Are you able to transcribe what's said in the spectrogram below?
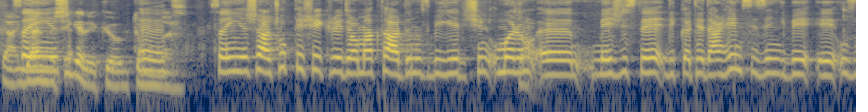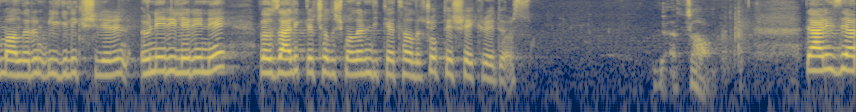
Yani Sayın gelmesi Yaşar- gerekiyor bütün bunların. Sayın Yaşar çok teşekkür ediyorum aktardığınız bilgiler için. Umarım e, mecliste dikkat eder. Hem sizin gibi e, uzmanların, bilgili kişilerin önerilerini ve özellikle çalışmalarını dikkate alır. Çok teşekkür ediyoruz. Sağ olun. Değerli izleyenler,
